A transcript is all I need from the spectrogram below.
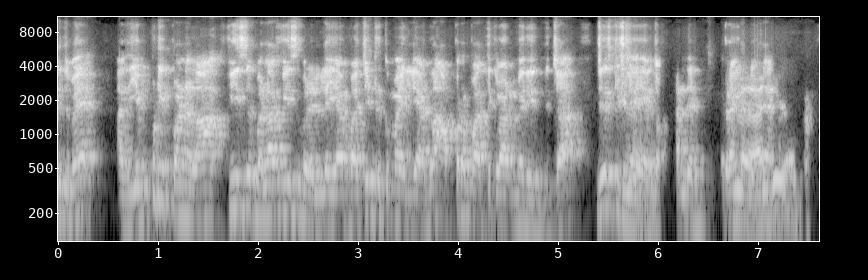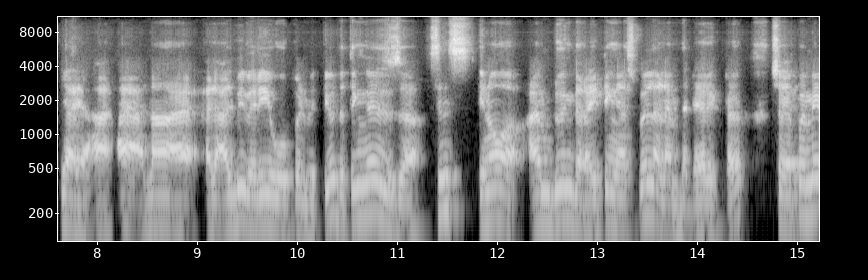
எழுதுவேன். அது எப்படி பண்ணலாம்? ஃபீஸபிளா ஃபீஸபிள் இல்லையா? பட்ஜெட் இருக்குமா இல்லையா அப்புறம் பாத்துக்கலாம் மாதிரி இருந்துச்சா? ஜஸ்ட். அந்த I'll be very open with you. The thing is, uh, since you know I'm doing the writing as well, and I'm the director. So எப்பவுமே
